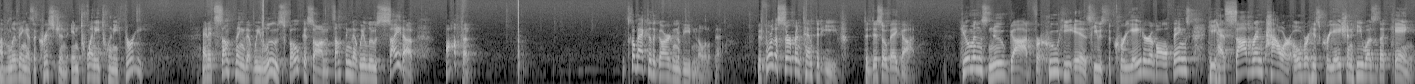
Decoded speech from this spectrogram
of living as a Christian in 2023. And it's something that we lose focus on, something that we lose sight of often. Let's go back to the Garden of Eden a little bit. Before the serpent tempted Eve to disobey God, Humans knew God for who He is. He was the creator of all things, He has sovereign power over His creation, He was the king.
